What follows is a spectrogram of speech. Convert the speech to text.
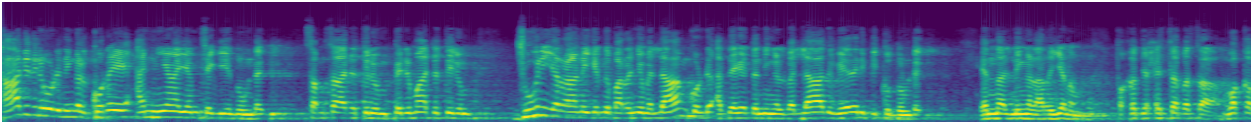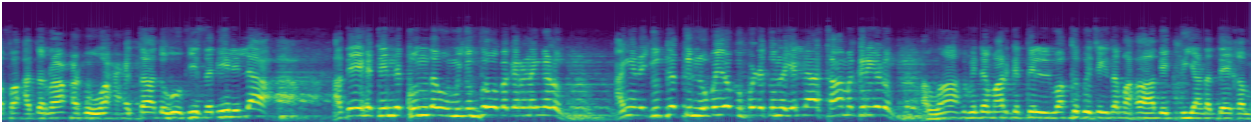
ഖാലിദിനോട് നിങ്ങൾ കുറെ അന്യായം ചെയ്യുന്നുണ്ട്. സംസാരത്തിലും പെരുമാറ്റത്തിലും ജൂനിയറാണ് എന്ന് പറഞ്ഞും എല്ലാം കൊണ്ട് അദ്ദേഹത്തെ നിങ്ങൾ വല്ലാതെ വേദനിപ്പിക്കുന്നുണ്ട്. എന്നാൽ നിങ്ങൾ അറിയണം അദ്ദേഹത്തിന്റെ കുന്തവും യുദ്ധോപകരണങ്ങളും അങ്ങനെ യുദ്ധത്തിന് ഉപയോഗപ്പെടുത്തുന്ന എല്ലാ സാമഗ്രികളും അള്ളാഹുവിന്റെ മാർഗത്തിൽ വഖഫ് ചെയ്ത മഹാവ്യക്തിയാണ് അദ്ദേഹം.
